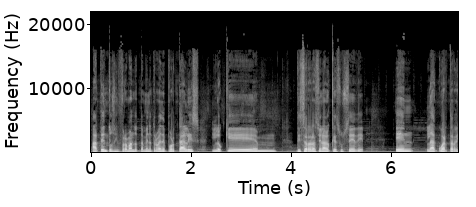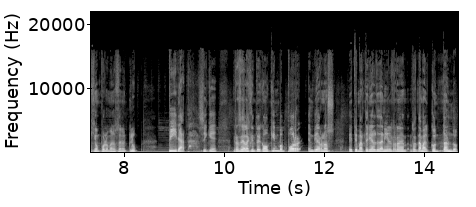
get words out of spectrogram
atentos informando también a través de portales lo que mm, dice relación a lo que sucede en la cuarta región, por lo menos en el club pirata. Así que gracias a la gente de Coquimbo por enviarnos este material de Daniel Retamal contando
